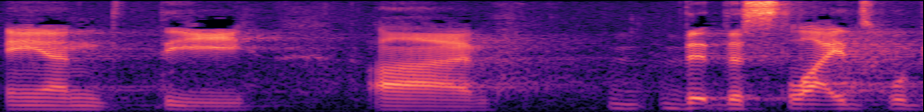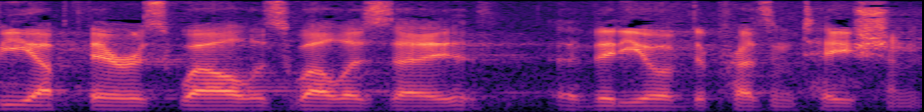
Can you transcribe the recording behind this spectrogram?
and the uh, the, the, slides will be up there as well, as well as a, a video of the presentation.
